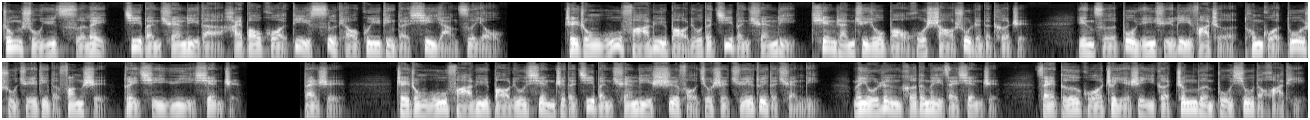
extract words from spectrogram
中属于此类基本权利的，还包括第四条规定的信仰自由。这种无法律保留的基本权利天然具有保护少数人的特质，因此不允许立法者通过多数决定的方式对其予以限制。但是，这种无法律保留限制的基本权利是否就是绝对的权利？没有任何的内在限制。在德国，这也是一个争论不休的话题。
